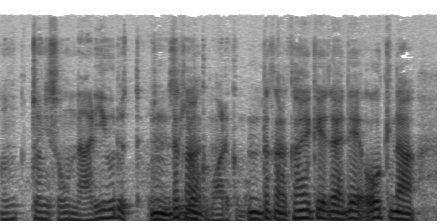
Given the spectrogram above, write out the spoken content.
本当にそうなりうるってことですね、うんだから良くも悪くも、うんだから貨幣経済で大きなあ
